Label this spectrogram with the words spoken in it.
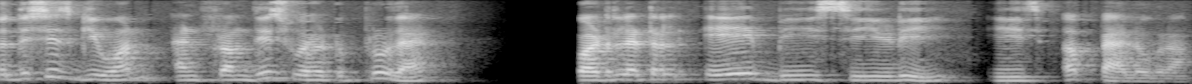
So this is given and from this we have to prove that quadrilateral ABCD is a parallelogram.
